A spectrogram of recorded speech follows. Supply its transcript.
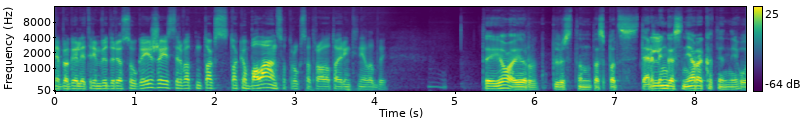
nebegali trim vidurio saugai žaisti ir vat, nu, toks, tokio balanso trūks, atrodo, to rinktiniai labai. Tai jo, ir plus ten tas pats Sterlingas nėra, kad ten jau,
